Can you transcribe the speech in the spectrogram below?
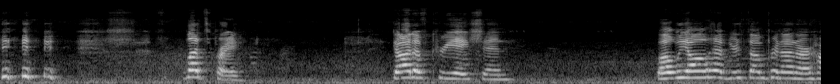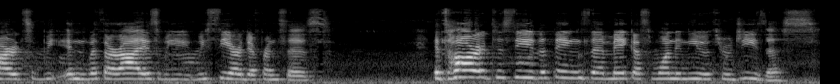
let's pray. God of creation, while we all have your thumbprint on our hearts, we, and with our eyes we, we see our differences. It's hard to see the things that make us one in you through Jesus.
